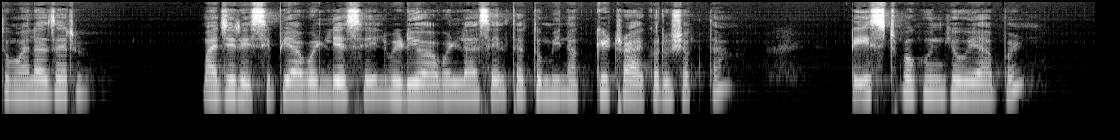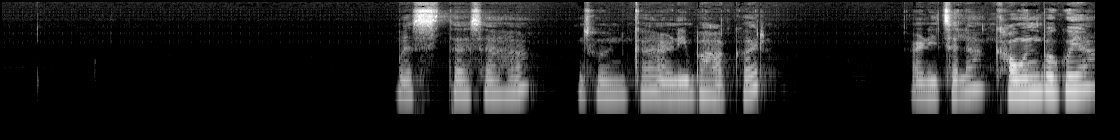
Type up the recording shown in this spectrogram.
तुम्हाला जर माझी रेसिपी आवडली असेल व्हिडिओ आवडला असेल तर तुम्ही नक्की ट्राय करू शकता. टेस्ट बघून घेऊया आपण. मस्त असा हा झुणका आणि भाकर. आणि चला खाऊन बघूया.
